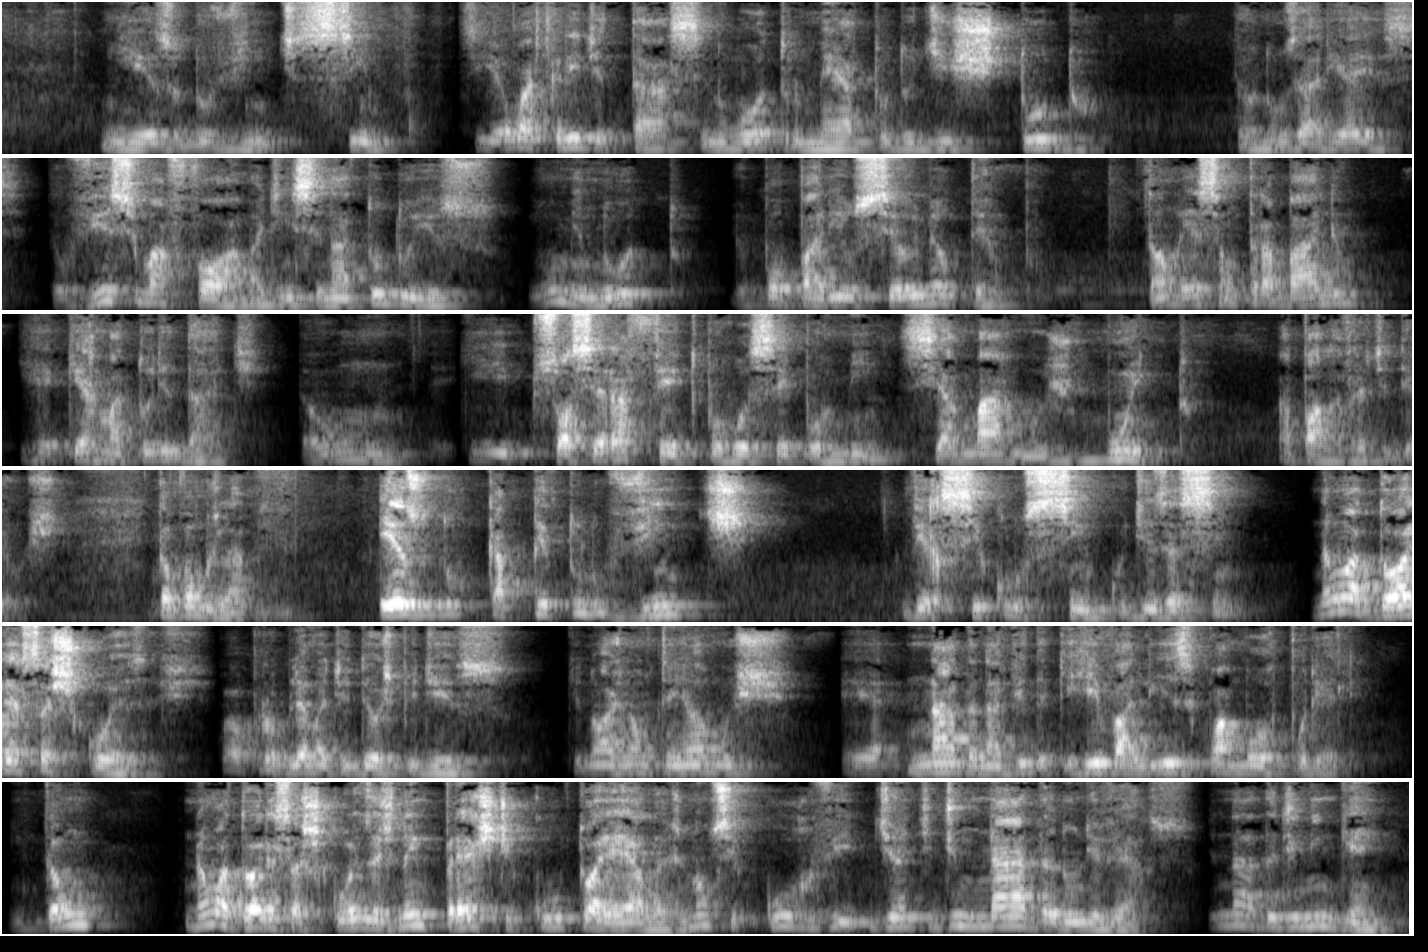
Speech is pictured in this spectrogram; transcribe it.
em Êxodo 25. Se eu acreditasse num outro método de estudo, eu não usaria esse. Se eu visse uma forma de ensinar tudo isso em um minuto, eu pouparia o seu e meu tempo. Então, esse é um trabalho que requer maturidade. Então, que só será feito por você e por mim se amarmos muito a palavra de Deus. Então, vamos lá. Êxodo capítulo 20, versículo 5 diz assim: Não adore essas coisas. Qual é o problema de Deus pedir isso? Que nós não tenhamos é, nada na vida que rivalize com o amor por Ele. Então, não adore essas coisas, nem preste culto a elas. Não se curve diante de nada no universo, de nada de ninguém,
